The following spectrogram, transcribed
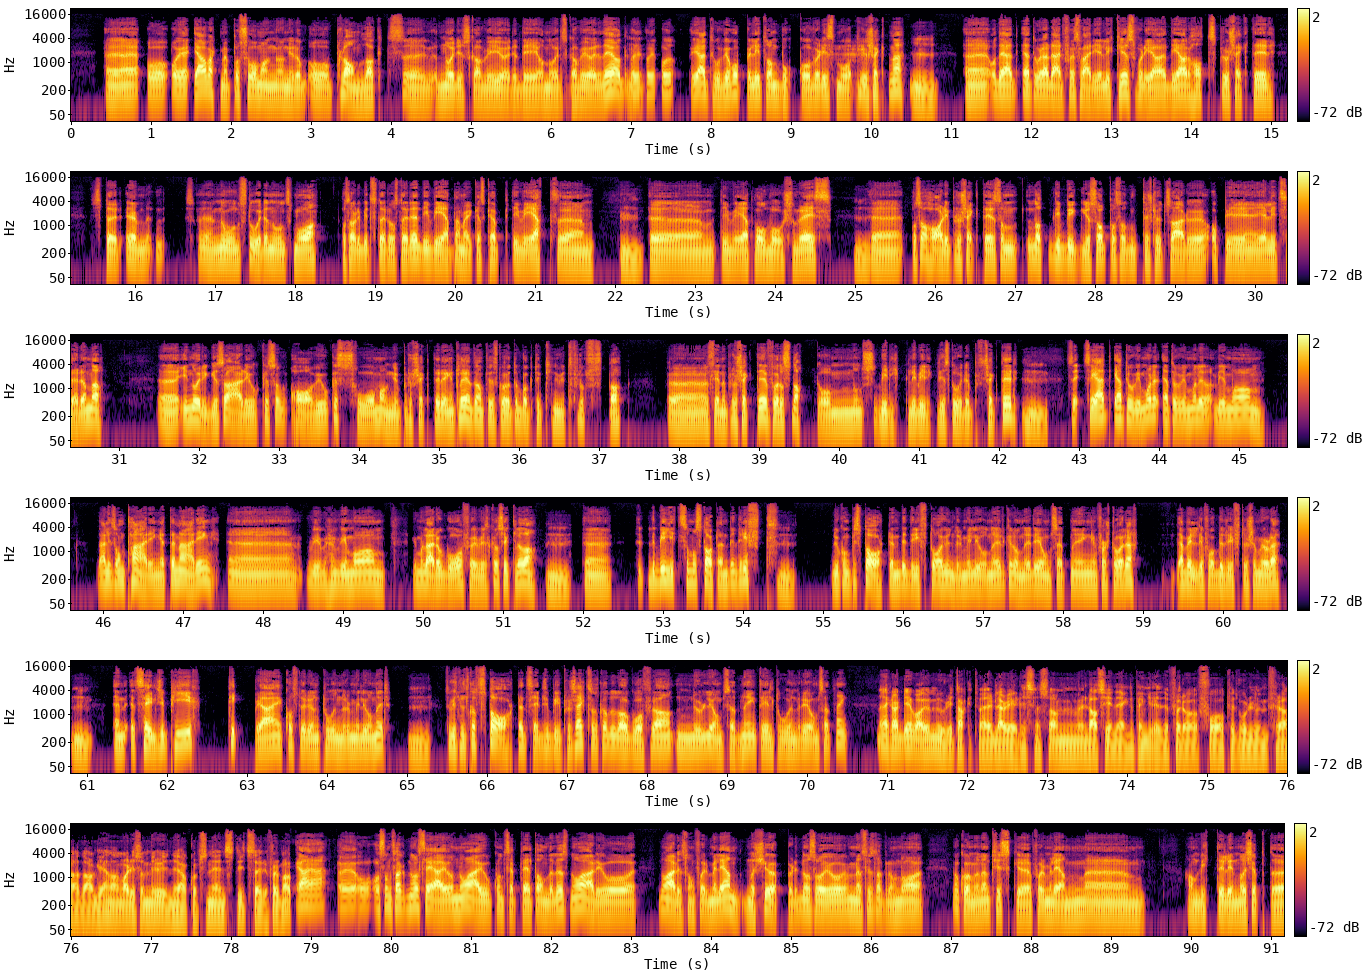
Uh, og, og jeg, jeg har vært med på så mange ganger og, og planlagt eh, når skal vi gjøre det, og når skal vi gjøre det. Og, og, og jeg tror vi hopper litt sånn bukk over de små prosjektene. Mm. Eh, og det er, jeg tror det er derfor Sverige lykkes, fordi de har hatt prosjekter større, eh, noen store, noen små, og så har de blitt større og større. De vet America's Cup, de vet, Mm. de vet Volvo Ocean Race. Mm. Uh, og så har de prosjekter som når de bygges opp, og så til slutt så er du oppe i, i Eliteserien, da. Uh, I Norge så, er det jo ikke så har vi jo ikke så mange prosjekter, egentlig. Vi skal jo tilbake til Knut Frostad eh, sine prosjekter for å snakke om noen virkelig, virkelig store prosjekter. Mm. Så, så jeg, jeg tror, vi må, jeg tror vi, må, vi må Det er litt sånn tæring etter næring. Uh, vi, vi, må, vi må lære å gå før vi skal sykle, da. Mm. Uh, det- det blir litt som å starte en bedrift. Mm. Du kan ikke starte en bedrift og ha 100 millioner kroner i omsetning første året. Det er veldig få bedrifter som gjør det. Mm. En, et CLGP tipper jeg koster rundt 200 millioner. Mm. Så hvis du skal starte et CGB-prosjekt, så skal du da gå fra null i omsetning til 200 i omsetning. Det er klart, det var jo mulig takket være Larry Ellison, som la sine egne penger i det for å få opp et volum fra dag én. Han var liksom Rune Jacobsen i en litt større format. Ja, ja. Og, og som sagt, nå ser jeg jo Nå er jo konseptet helt annerledes. Nå er det jo nå er det som Formel 1. Nå kjøper de Nå så jo, mens vi snakker om nå Nå kom jo den tyske Formel 1 eh, Han Wittel inn og kjøpte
